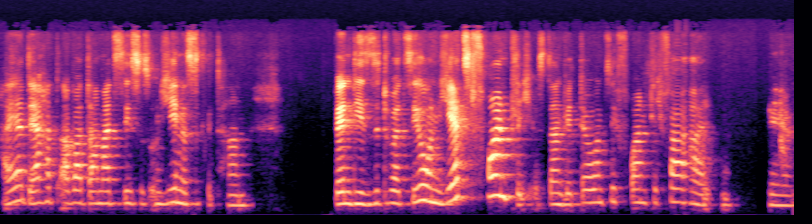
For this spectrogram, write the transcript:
ah ja, der hat aber damals dieses und jenes getan. Wenn die Situation jetzt freundlich ist, dann wird der Hund sich freundlich verhalten. Ja.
